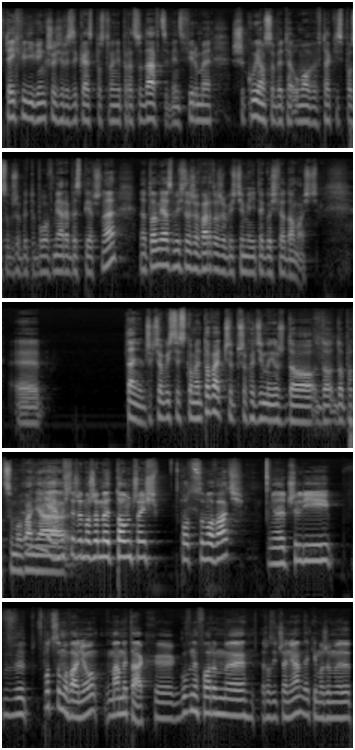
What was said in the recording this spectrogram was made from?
W tej chwili większość ryzyka jest po stronie pracodawcy, więc firmy szykują sobie te umowy w taki sposób, żeby to było w miarę bezpieczne. Natomiast myślę, że warto, żebyście mieli tego świadomość. E, Daniel, czy chciałbyś coś skomentować, czy przechodzimy już do, do, do podsumowania? Nie, myślę, że możemy tą część podsumować, e, czyli w, w podsumowaniu mamy tak, y, główne formy rozliczenia, jakie możemy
